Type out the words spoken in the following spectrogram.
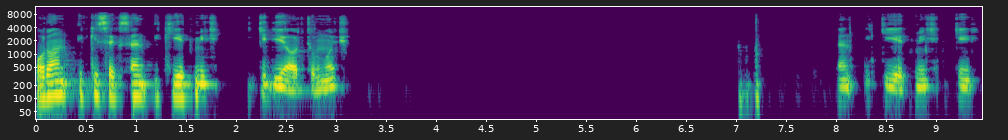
Oran 2.80-2.72 diye açılmış. 2.72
